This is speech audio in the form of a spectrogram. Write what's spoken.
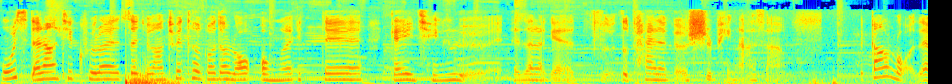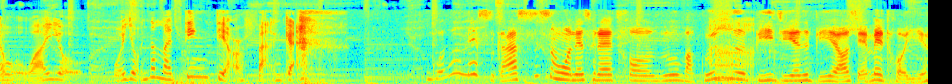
我前头两天看了一只就讲推特高头老红的一对 gay 情侣，一直辣盖自自拍那个视频啊啥，刚老在我我有我有那么丁点儿反感。我觉着拿自家私生活拿出来炒作，不管是 B 级还是 BL，侪蛮讨厌。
